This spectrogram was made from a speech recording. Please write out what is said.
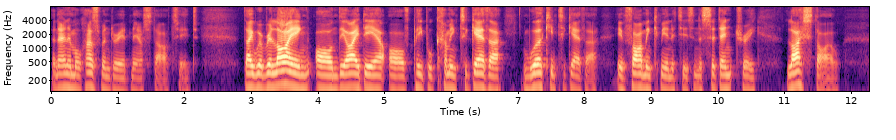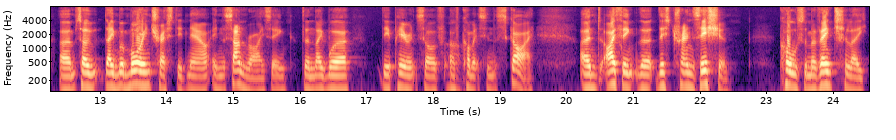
and animal husbandry had now started. They were relying on the idea of people coming together and working together in farming communities in a sedentary lifestyle. Um, so they were more interested now in the sun rising than they were the appearance of, oh. of comets in the sky. And I think that this transition caused them eventually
